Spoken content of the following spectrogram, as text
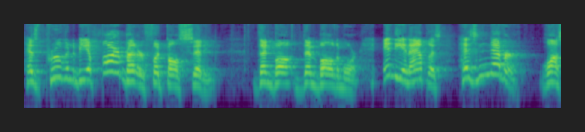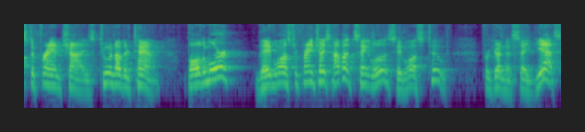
has proven to be a far better football city than, ba- than Baltimore. Indianapolis has never lost a franchise to another town. Baltimore, they've lost a franchise. How about St. Louis? They've lost two, for goodness sake. Yes,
